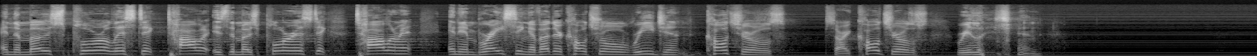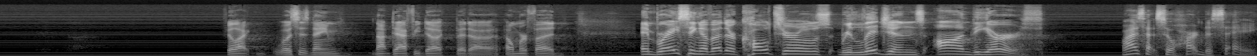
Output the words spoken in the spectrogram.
and the most pluralistic tolerant is the most pluralistic, tolerant, and embracing of other cultural region cultures sorry, cultural religion. Feel like, what's his name? Not Daffy Duck, but uh, Elmer Fudd. Embracing of other cultures, religions on the earth. Why is that so hard to say?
